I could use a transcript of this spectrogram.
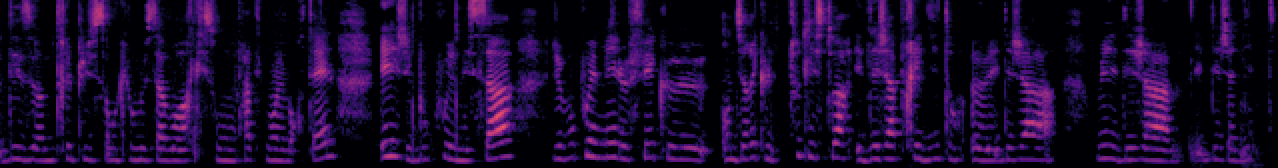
des, hommes très puissants qui ont le savoir, qui sont pratiquement immortels. Et j'ai beaucoup aimé ça. J'ai beaucoup aimé le fait que on dirait que toute l'histoire est déjà prédite, euh, est déjà, oui, est déjà, est déjà dite,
